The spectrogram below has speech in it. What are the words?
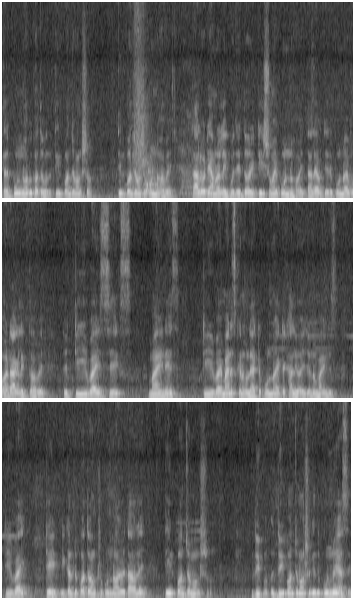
তাহলে পূর্ণ হবে কত বলতো? তিন পঞ্চমাংশ। তিন পঞ্চমাংশ পূর্ণ হবে। তাহলে ওটাই আমরা লিখব যে দড়িটির সময় পূর্ণ হয়। তাহলে যদি পূর্ণ হয়, ওটা আগে লিখতে হবে। যে T by six minus T by minus কেন হলো? একটা পূর্ণ, একটা খালি হয় এই জন্য minus T by ten equal to কত অংশ পূর্ণ হবে তাহলে? তিন পঞ্চমাংশ। দুই দুই পঞ্চমাংশ কিন্তু পূর্ণই আছে।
